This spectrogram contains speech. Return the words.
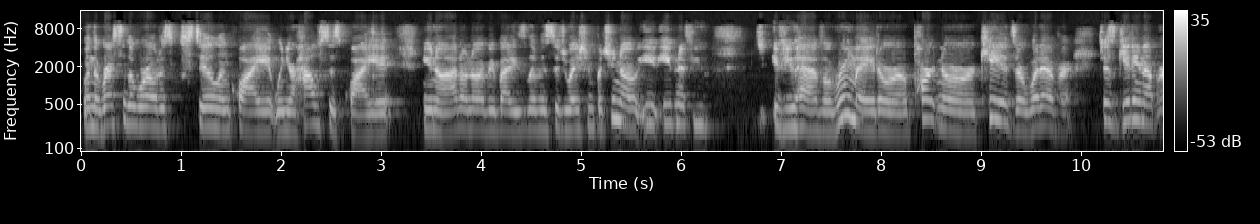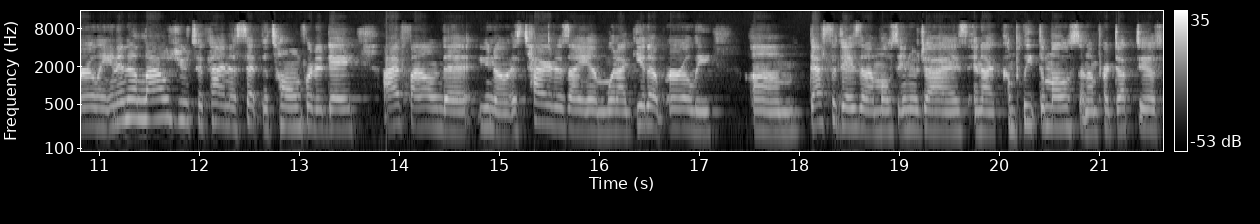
when the rest of the world is still and quiet, when your house is quiet, you know, I don't know everybody's living situation, but you know, even if you if you have a roommate or a partner or kids or whatever, just getting up early and it allows you to kind of set the tone for the day. I found that, you know, as tired as I am, when I get up early, um, that's the days that I'm most energized and I complete the most and I'm productive.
